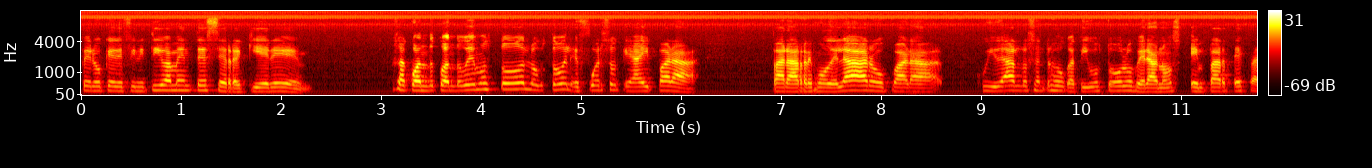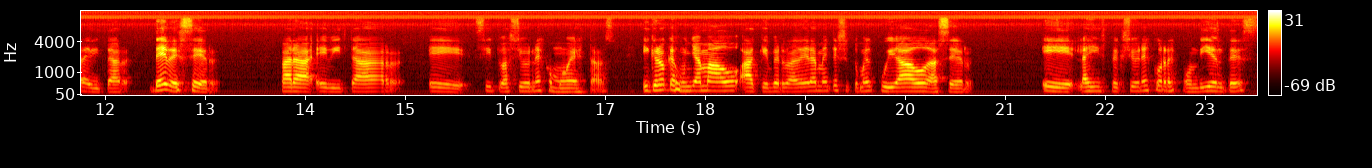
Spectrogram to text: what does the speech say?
pero que definitivamente se requiere, o sea, cuando, cuando vemos todo, lo, todo el esfuerzo que hay para, para remodelar o para cuidar los centros educativos todos los veranos, en parte es para evitar, debe ser para evitar eh, situaciones como estas. Y creo que es un llamado a que verdaderamente se tome el cuidado de hacer eh, las inspecciones correspondientes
